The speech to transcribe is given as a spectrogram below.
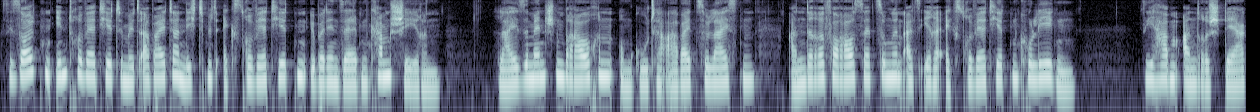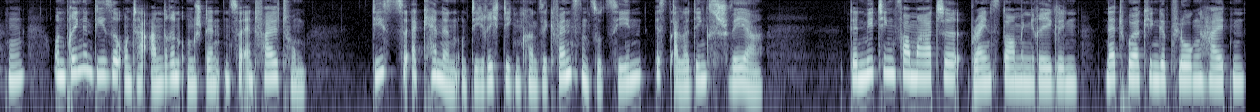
sie sollten introvertierte Mitarbeiter nicht mit Extrovertierten über denselben Kamm scheren. Leise Menschen brauchen, um gute Arbeit zu leisten, andere Voraussetzungen als ihre extrovertierten Kollegen – Sie haben andere Stärken und bringen diese unter anderen Umständen zur Entfaltung. Dies zu erkennen und die richtigen Konsequenzen zu ziehen, ist allerdings schwer. Denn Meetingformate, Brainstorming-Regeln, Networking-Gepflogenheiten,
